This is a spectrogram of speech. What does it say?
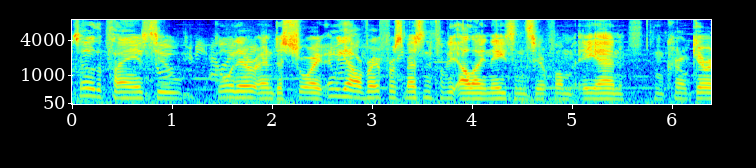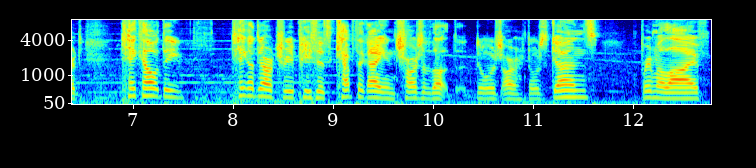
So the plan is to go there and destroy. And we got our very first message from the Allied nations here from AN, from Colonel Garrett. Take out the take out the artillery pieces, capture the guy in charge of the, those are those guns, bring him alive,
